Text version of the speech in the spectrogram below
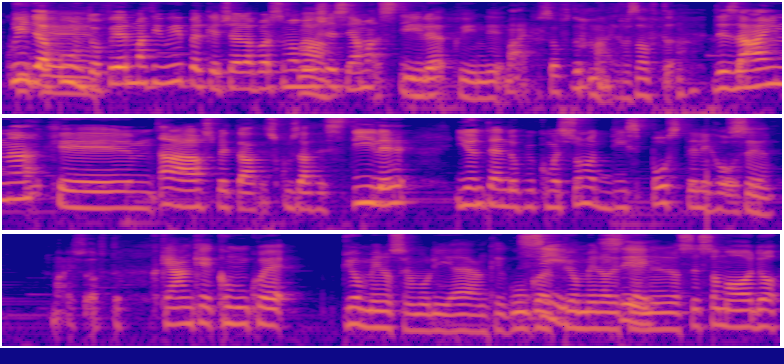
Quindi che- appunto, fermati qui perché c'è la prossima voce, si chiama stile. stile, quindi Microsoft. Microsoft. Design che... Ah, aspettate, scusate. Stile, io intendo più come sono disposte le cose. Sì. Microsoft. Che anche comunque più o meno siamo lì, eh, anche Google Sì, più o meno le sì. tiene nello stesso modo,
